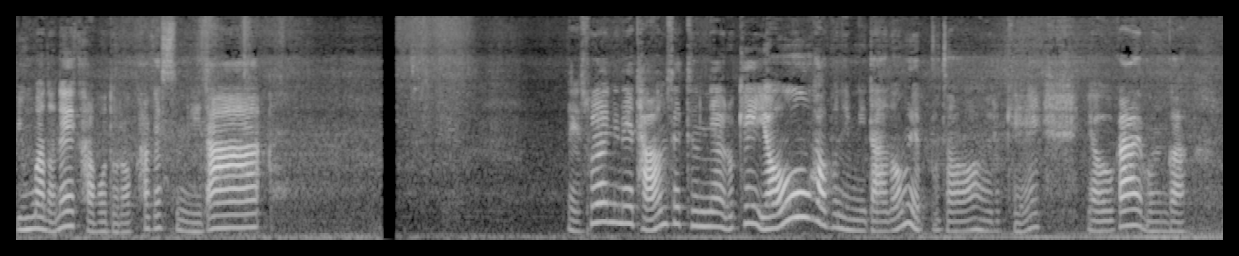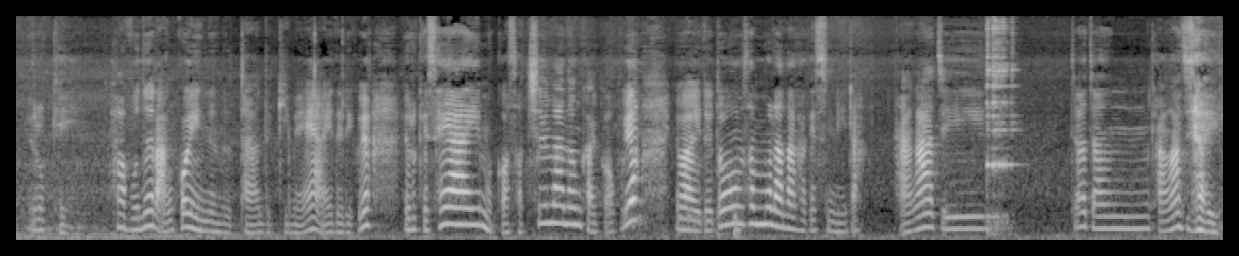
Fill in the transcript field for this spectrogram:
6만 원에 가보도록 하겠습니다. 네, 소연이네 다음 세트는요, 이렇게 여우 화분입니다. 너무 예쁘죠? 이렇게 여우가 뭔가 이렇게 화분을 안고 있는 듯한 느낌의 아이들이고요. 이렇게 세 아이 묶어서 7만원 갈 거고요. 이 아이들도 선물 하나 가겠습니다. 강아지. 짜잔. 강아지 아이.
